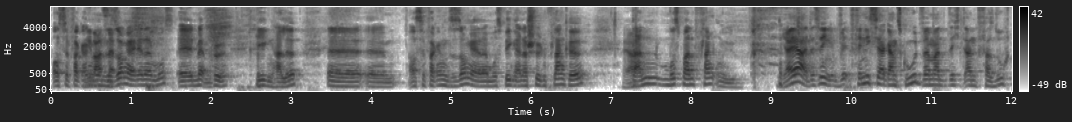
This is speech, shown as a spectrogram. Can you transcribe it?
aus der vergangenen Saison erinnern muss, äh, in Meppen, gegen Halle, äh, äh, aus der vergangenen Saison erinnern muss, wegen einer schönen Flanke, ja. dann muss man Flanken üben. Ja, ja, deswegen finde ich es ja ganz gut, wenn man sich dann versucht,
